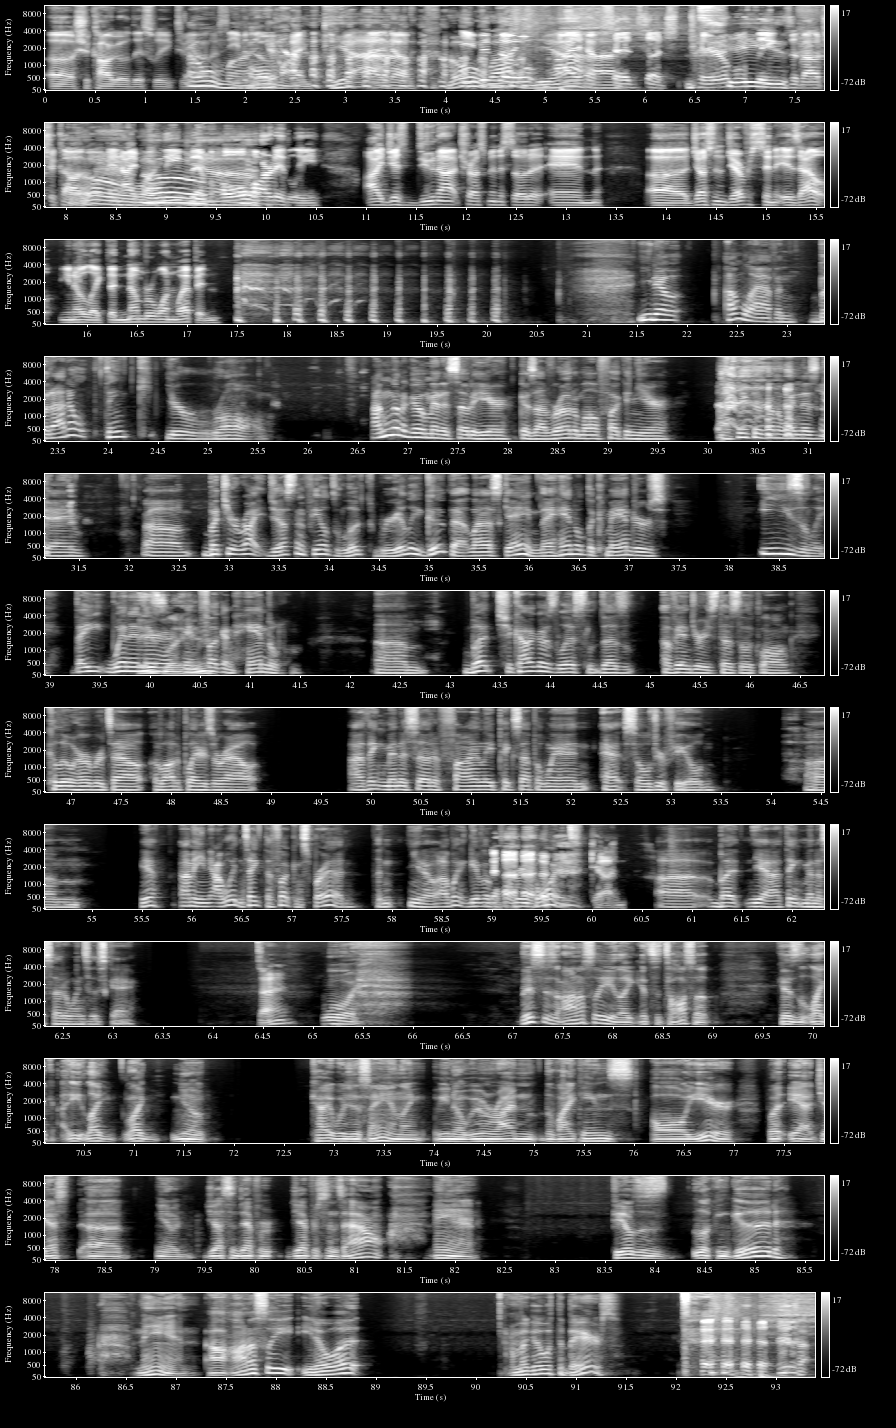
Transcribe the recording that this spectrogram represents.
uh, Chicago this week. To be Oh honest, my even though Oh my I, god! I know. Oh even my though I have said such terrible Jeez. things about Chicago, and I Oh believe them God. wholeheartedly, I just do not trust Minnesota. And uh, Justin Jefferson is out. You know, like the number one weapon. you know, I'm laughing, but I don't think you're wrong. I'm gonna go Minnesota here because I've rode them all fucking year. I think they're gonna win this game. Um, but you're right. Justin Fields looked really good that last game. They handled the Commanders easily. They went in there Easily, and yeah. fucking handled them. Um, but Chicago's list does of injuries does look long. Khalil Herbert's out. A lot of players are out. I think Minnesota finally picks up a win at Soldier Field. Um, yeah, I mean, I wouldn't take the fucking spread. Then you know, I wouldn't give up three points. God. Uh, but yeah, I think Minnesota wins this game. All right. Boy, this is honestly like it's a toss up because, like, I- like, like you know, Kite was just saying, like, you know, we've been riding the Vikings all year, but yeah, just uh, you know, Justin Jeff- Jefferson's out, man. Fields is looking good, man. Uh, honestly, you know what? I'm gonna go with the Bears.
